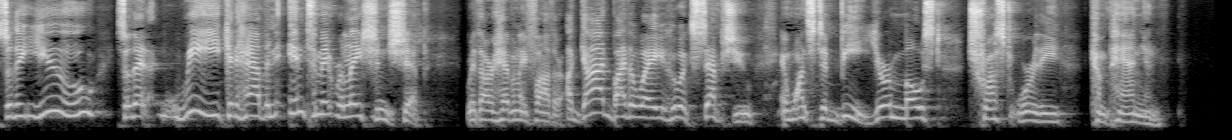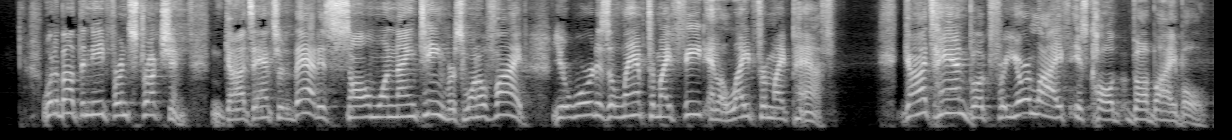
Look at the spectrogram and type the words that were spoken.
So that you, so that we could have an intimate relationship with our Heavenly Father. A God, by the way, who accepts you and wants to be your most trustworthy companion. What about the need for instruction? God's answer to that is Psalm 119, verse 105. Your word is a lamp to my feet and a light for my path. God's handbook for your life is called the Bible.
